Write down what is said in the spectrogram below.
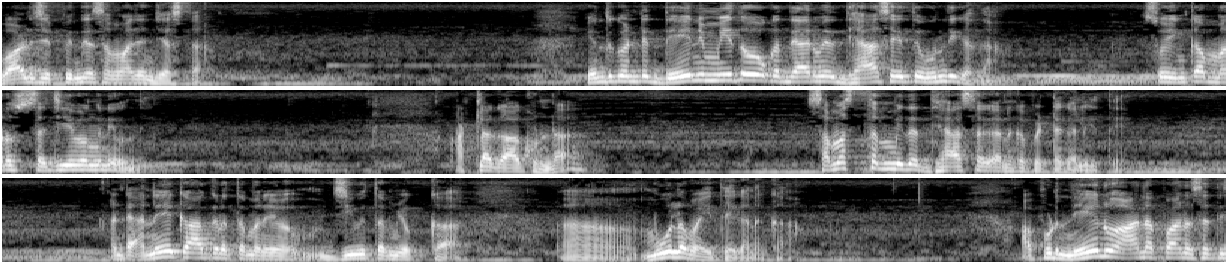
వాళ్ళు చెప్పిందే సమాజం చేస్తారు. ఎందుకంటే దేని మీద ఒక దాని మీద ధ్యాస అయితే ఉంది కదా. సో ఇంకా మనసు సజీవంగానే ఉంది. అట్లా కాకుండా సమస్తం మీద ధ్యాస కనుక పెట్టగలిగితే అంటే అనేకాగ్రతం అనే జీవితం యొక్క మూలమైతే గనక అప్పుడు నేను ఆనపానసతి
